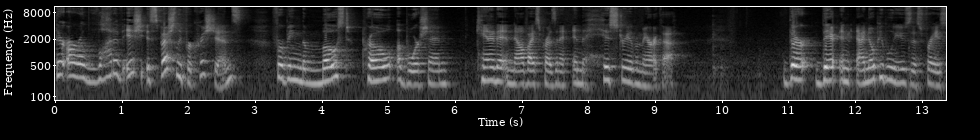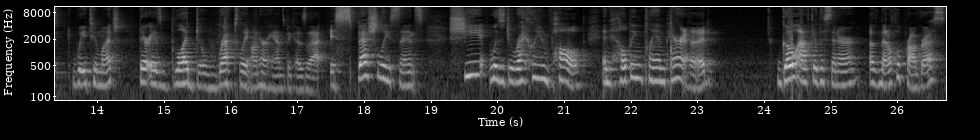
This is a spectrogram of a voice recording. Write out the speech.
there are a lot of issues, especially for Christians, for being the most pro abortion candidate and now vice president in the history of America there there and I know people use this phrase way too much. There is blood directly on her hands because of that, especially since she was directly involved in helping Planned Parenthood go after the Center of Medical Progress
